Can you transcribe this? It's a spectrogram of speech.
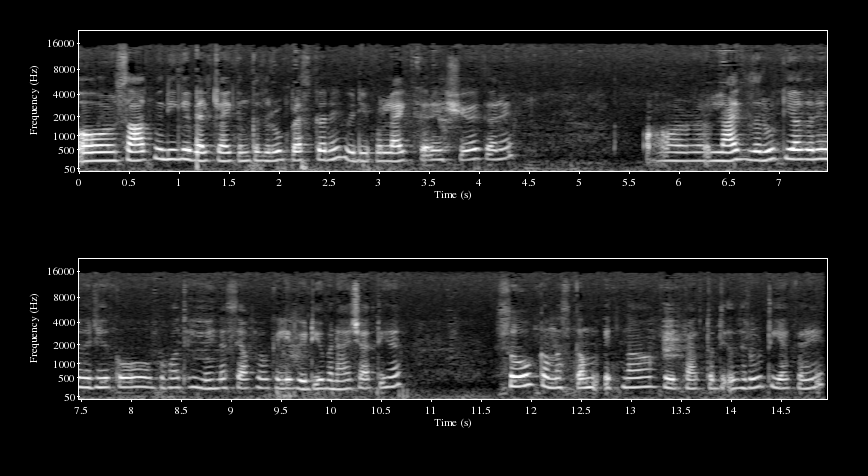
और साथ में दी गई बेल के आइकन को ज़रूर प्रेस करें वीडियो को लाइक करें शेयर करें। और लाइक ज़रूर किया करें वीडियो को बहुत ही मेहनत से आप लोगों के लिए वीडियो बनाई जाती है। सो so, कम अज़ कम इतना फीडबैक तो ज़रूर दिया करें।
